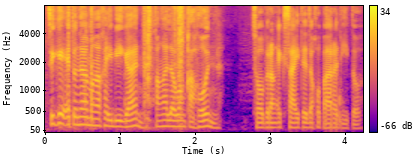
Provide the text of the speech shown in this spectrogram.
Sige, eto na mga kaibigan. Pangalawang kahon. Sobrang excited ako para dito.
